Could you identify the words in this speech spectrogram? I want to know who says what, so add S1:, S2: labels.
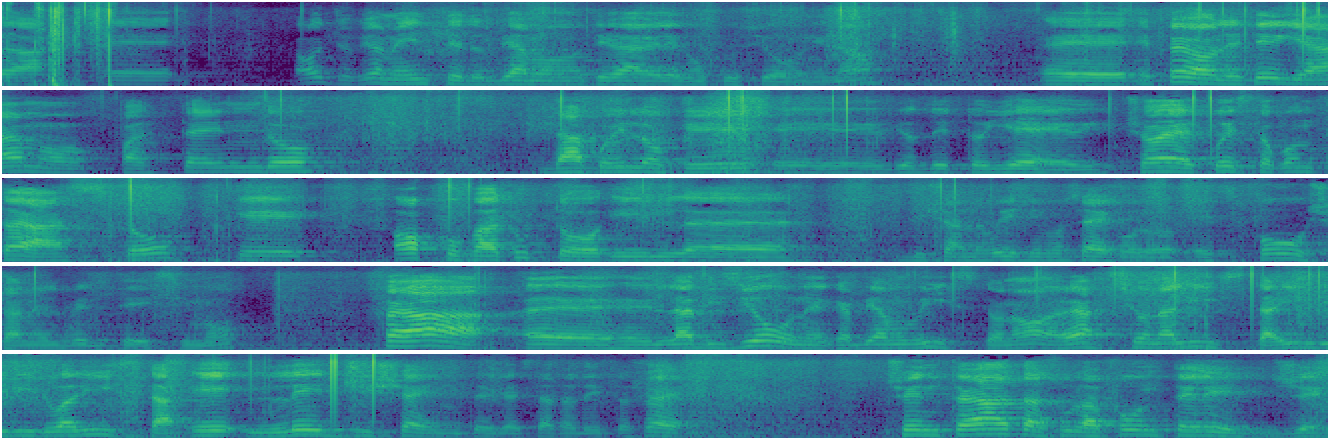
S1: Allora, eh, oggi ovviamente dobbiamo tirare le conclusioni, no? Eh, e però le tiriamo partendo da quello che eh, vi ho detto ieri, cioè questo contrasto che occupa tutto il XIX eh, secolo e sfocia nel XX fra eh, la visione che abbiamo visto, no? razionalista, individualista e leggicente che è stata detta, cioè centrata sulla fonte legge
